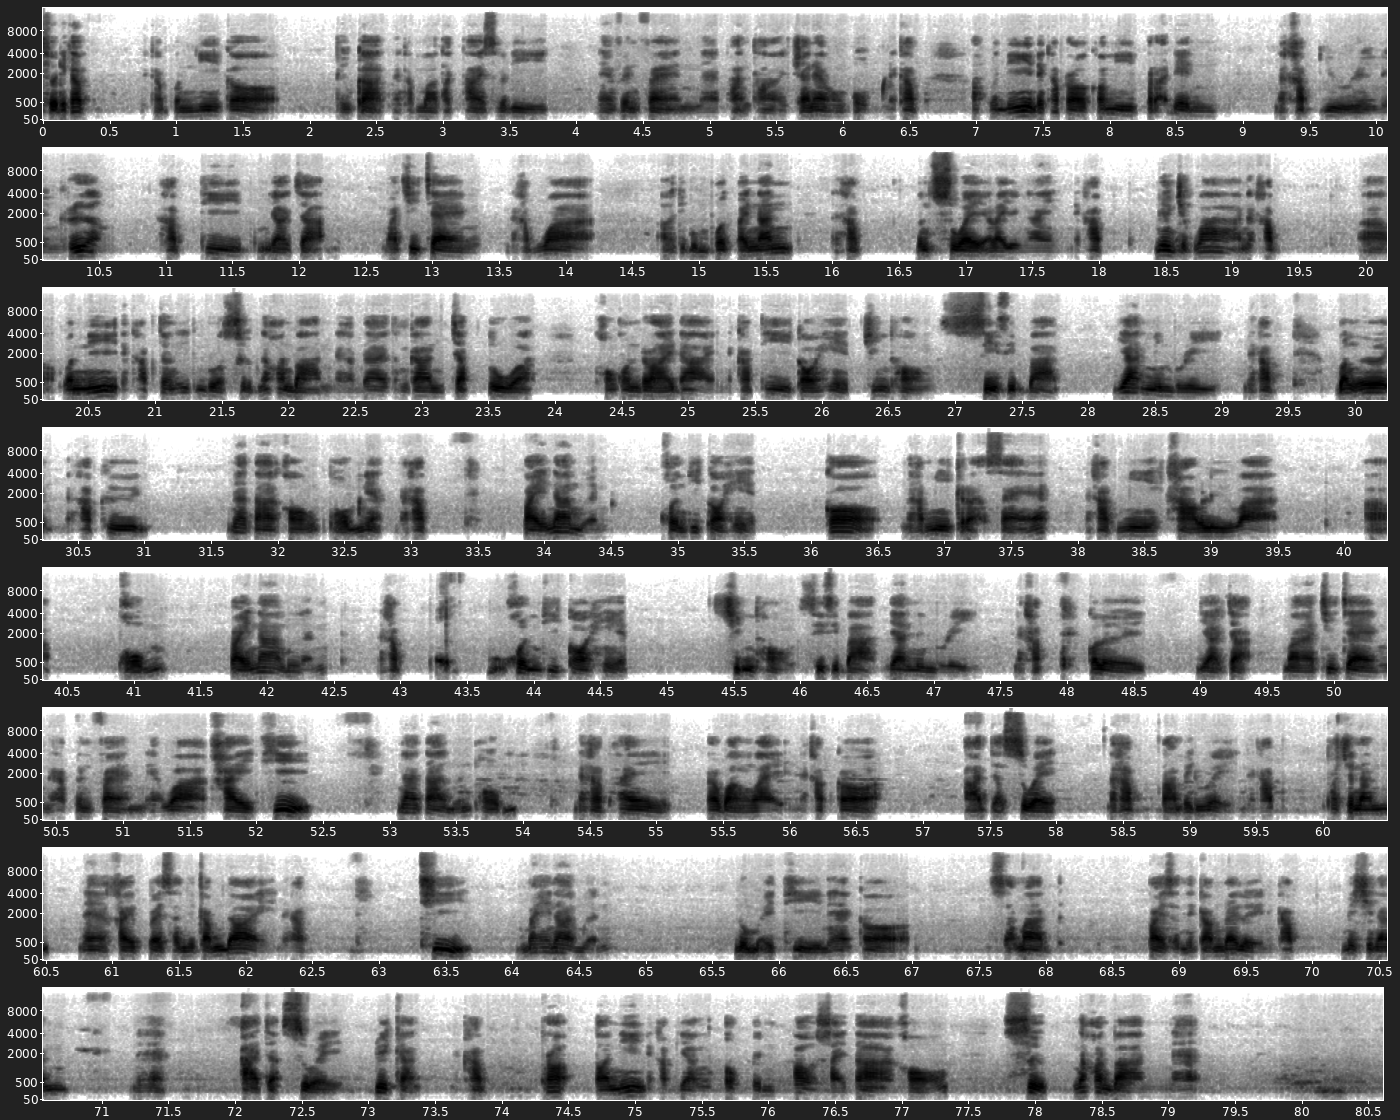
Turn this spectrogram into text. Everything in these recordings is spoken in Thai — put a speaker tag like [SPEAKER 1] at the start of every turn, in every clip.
[SPEAKER 1] สวัสดีครับนะครับ วันนี้ก็ถือโอกาสนะครับมาทักทายสวัสดีนะแฟนๆนะผ่านทางช anel ของผมนะครับวันนี้นะครับเราก็มีประเด็นนะครับอยู่หนึ่งหนึ่งเรื่องนะครับที่ผมอยากจะมาชี้แจงนะครับว่าที่ผมโพสต์ไปนั้นนะครับมันซวยอะไรยังไงนะครับ เนื่องจากว่านะครับวันนี้นะครับเจ้าหน้าที่ตำรวจสืบนครบาลนะครับได้ทำการจับตัวของคนร้ายได้นะครับที่ก่อเหตุชิงทอง 40 บาท ย่านมินบุรีนะครับ บังเอิญนะครับคือหน้าตาของผมเนี่ยนะครับ ไปหน้าเหมือนคนที่ก่อเหตุ ก็นะครับมีกระแสนะครับมีข่าวลือว่าผมไปหน้าเหมือนนะครับบุคคลที่ก่อเหตุชิงทอง 40 บาท ย่านมินบุรีนะครับ ก็เลยอยากจะมาชี้แจงนะครับเป็นแฟนๆนะว่าใครที่หน้าตาเหมือนผมนะครับ ให้ระวังไว้นะครับ ก็อาจจะซวยนะครับ ตามไปด้วยนะครับ เพราะฉะนั้นนะใครไปสัญญกรรมได้นะครับ ที่ไม่ให้หน้าเหมือนหนุ่มไอทีนะฮะก็สามารถไปสัญญกรรมได้เลยนะครับ ไม่เช่นนั้นนะฮะอาจจะสวยด้วยกันนะครับ เพราะตอนนี้นะครับยังตกเป็นเป้าสายตาของสืบนครบาลนะฮะ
